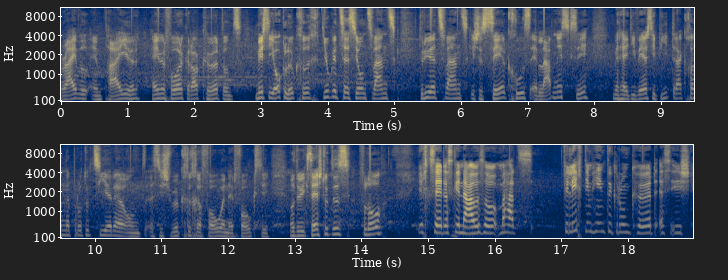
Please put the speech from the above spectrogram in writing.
Rival Empire haben wir vorher gerade gehört. Und wir sind auch glücklich. Die Jugendsession 2023 war ein sehr cooles Erlebnis. Gewesen. Wir haben diverse Beiträge können produzieren und es war wirklich ein voller Erfolg. Gewesen. Oder wie siehst du das, Flo? Ich sehe das genauso. Man hat es vielleicht im Hintergrund gehört. Es war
